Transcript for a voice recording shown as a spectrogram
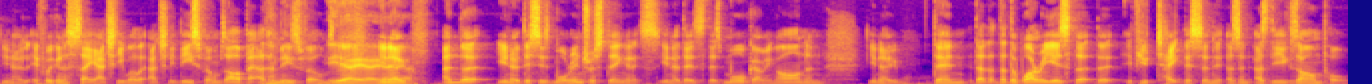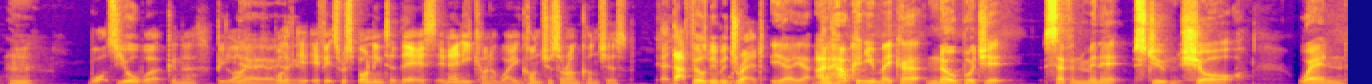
you know, if we're going to say actually, well, actually, these films are better than these films. Yeah, yeah, yeah, You know, yeah. and that you know this is more interesting and it's you know there's there's more going on and you know then the, the, the worry is that, that if you take this in, as an as the example what's your work going to be like Hmm. Yeah, yeah, well if, if it's responding to this in any kind of way conscious or unconscious that fills me with dread Yeah, yeah. And how can you make a no budget seven minute student short when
